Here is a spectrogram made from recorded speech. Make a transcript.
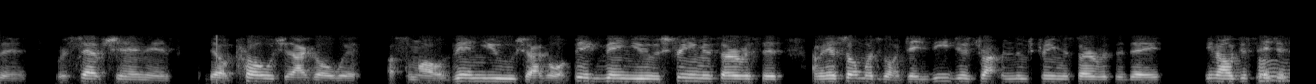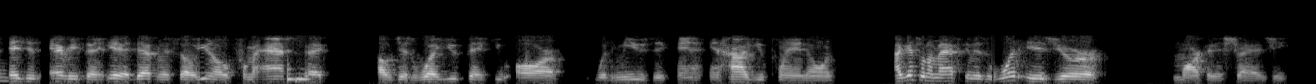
and reception and the approach? Should I go with a small venue? Should I go a big venue? Streaming services? I mean, there's so much going. Jay Z just dropped a new streaming service today. You know, just it's just Ooh. it's just everything. Yeah, definitely. So you know, from an aspect of just where you think you are with music and and how you plan on. I guess what I'm asking is, what is your marketing strategy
